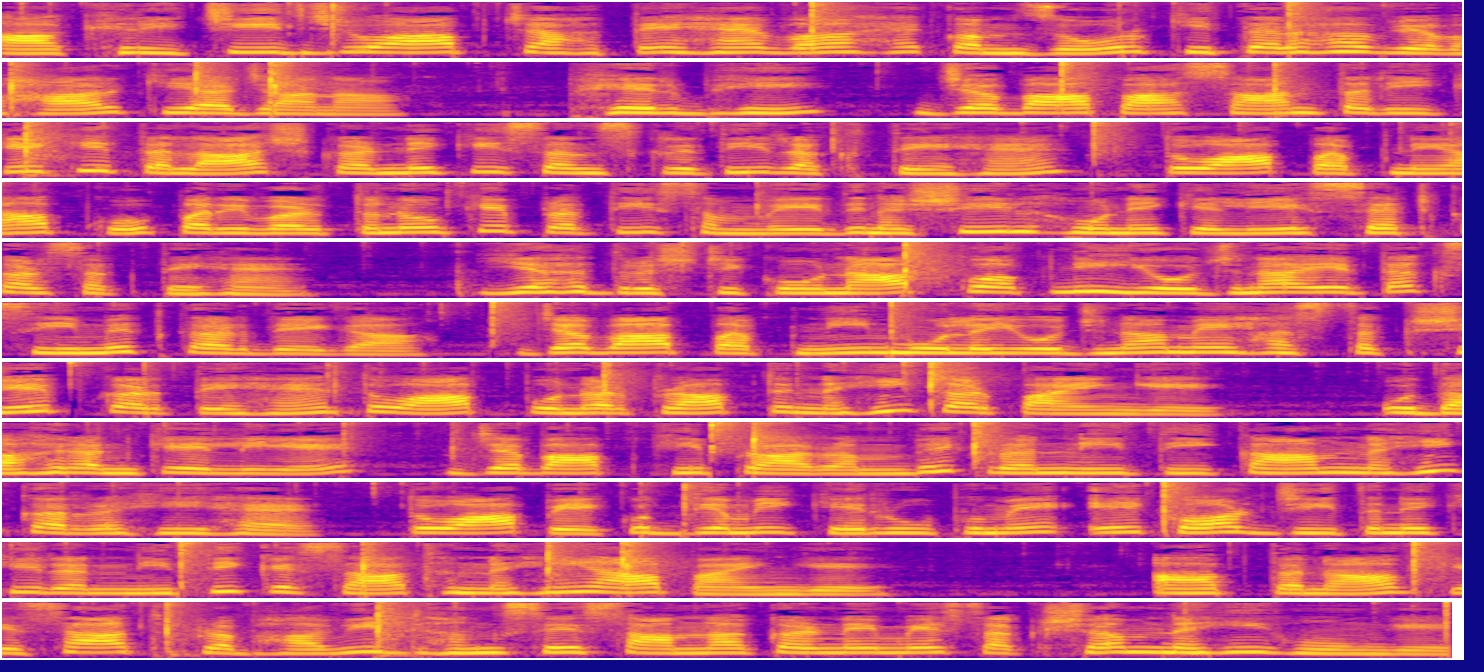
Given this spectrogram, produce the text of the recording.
आखिरी चीज़ जो आप चाहते हैं वह है कमज़ोर की तरह व्यवहार किया जाना। फिर भी, जब आप आसान तरीके की तलाश करने की संस्कृति रखते हैं तो आप अपने आप को परिवर्तनों के प्रति संवेदनशील होने के लिए सेट कर सकते हैं। यह दृष्टिकोण आपको अपनी योजना ए तक सीमित कर देगा। जब आप अपनी मूल योजना में हस्तक्षेप करते हैं तो आप पुनर्प्राप्त नहीं कर पाएँगे। उदाहरण के लिए जब आपकी प्रारंभिक रणनीति काम नहीं कर रही है तो आप एक उद्यमी के रूप में एक और जीतने की रणनीति के साथ नहीं आ पाएँगे। आप तनाव के साथ प्रभावी ढंग से सामना करने में सक्षम नहीं होंगे।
